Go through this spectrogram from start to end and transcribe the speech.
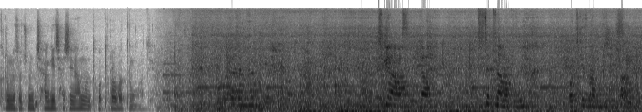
그러면서 좀 자기 자신을 한번 더 돌아봤던 것 같아요. 끝까지 한번 해볼게요. 두 개 남았으니까 두 세트 남았거든요. 어떻게든 한번 해보겠습니다.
